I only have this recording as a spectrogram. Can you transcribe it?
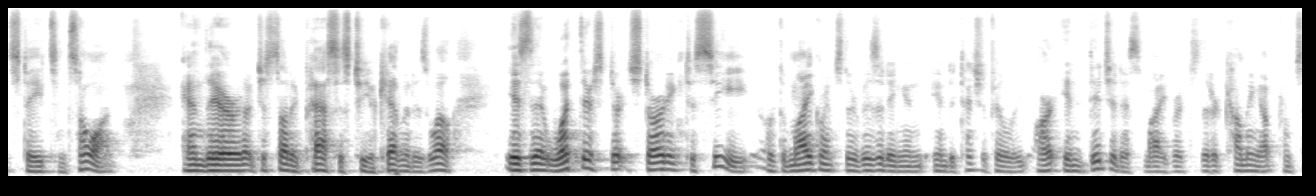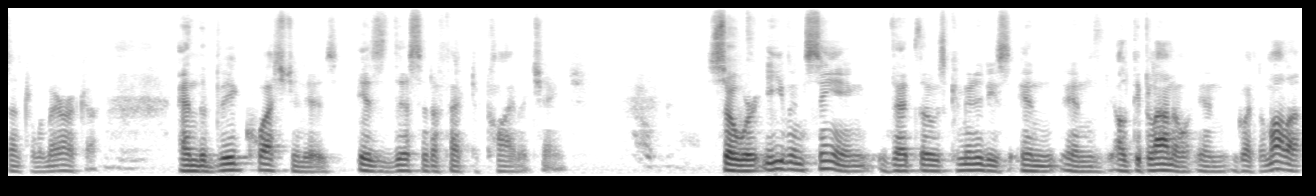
states, and so on. And there, I just thought I'd pass this to you, Kevin, as well, is that what they're start, starting to see of the migrants they're visiting in, in detention facilities are indigenous migrants that are coming up from Central America. Mm-hmm. And the big question is, is this an effect of climate change? Oh, so we're even seeing that those communities in, in Altiplano in Guatemala,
